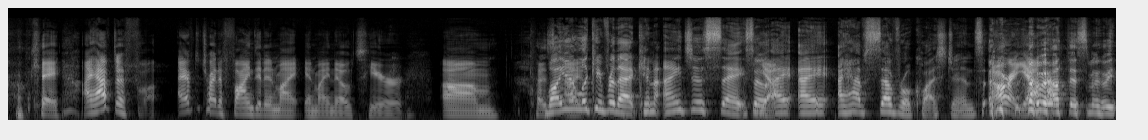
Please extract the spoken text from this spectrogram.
okay, I have to f- I have to try to find it in my in my notes here. Um, while you're I- looking for that, can I just say? So Yeah. I, I I have several questions. All right, yeah. about this movie.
